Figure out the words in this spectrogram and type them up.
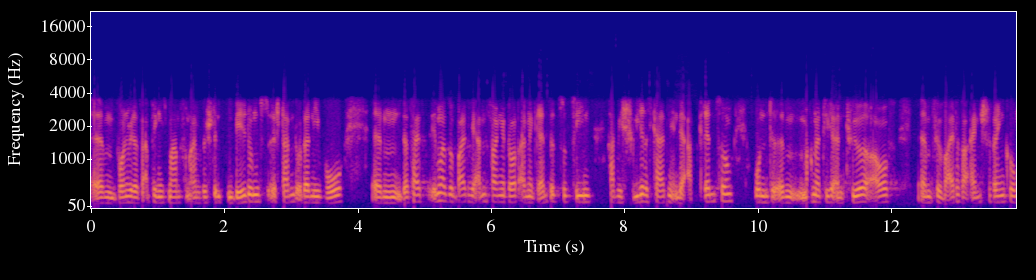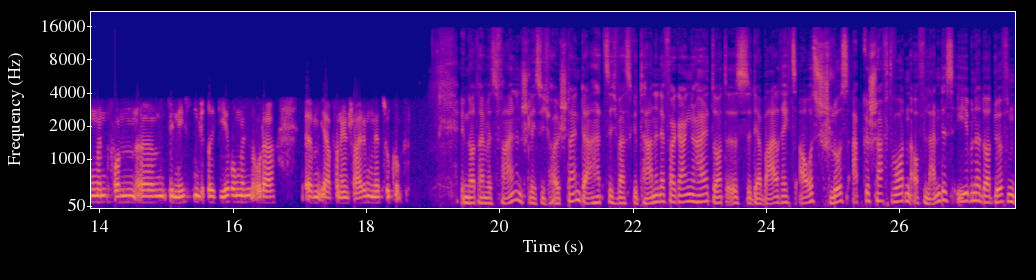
Ähm, wollen wir das abhängig machen von einem bestimmten Bildungsstand oder Niveau? Ähm, das heißt, immer sobald ich anfange, dort eine Grenze zu ziehen, habe ich Schwierigkeiten in der Abgrenzung und ähm, mache natürlich eine Tür auf ähm, für weitere Einschränkungen von den nächsten Regierungen oder von Entscheidungen in der Zukunft. In Nordrhein-Westfalen und Schleswig-Holstein, da hat sich was getan in der Vergangenheit. Dort ist der Wahlrechtsausschluss abgeschafft worden auf Landesebene. Dort dürfen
